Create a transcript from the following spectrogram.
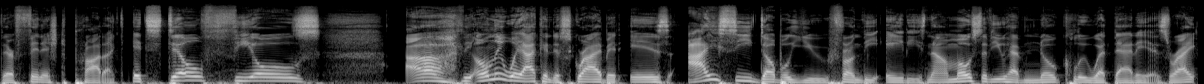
their finished product. It still feels uh, the only way I can describe it is ICW from the 80s. Now, most of you have no clue what that is, right?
